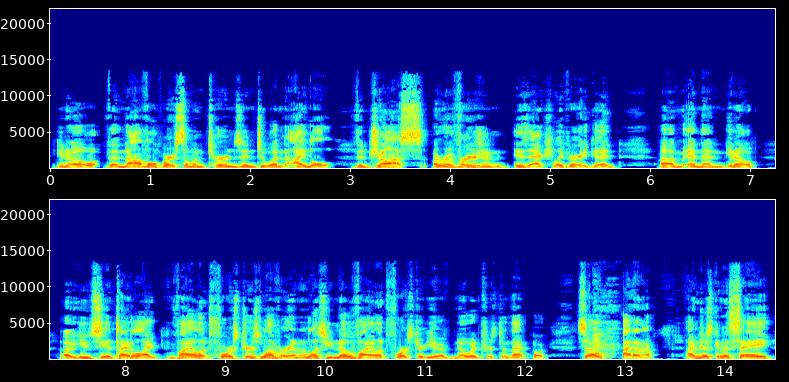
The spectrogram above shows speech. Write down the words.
you know, the novel where someone turns into an idol, the Joss, a reversion is actually very good. Um, and then, you know, uh, you see a title like Violet Forster's Lover, and unless you know Violet Forster, you have no interest in that book. So I don't know. I'm just going to say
